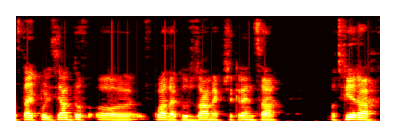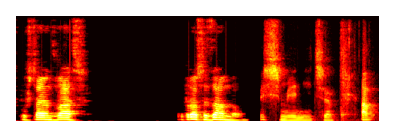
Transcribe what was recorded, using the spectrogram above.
stałych policjantów, wkłada klucz w zamek, przekręca, otwiera, wpuszczając was. Proszę za mną. Śmienicie. A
